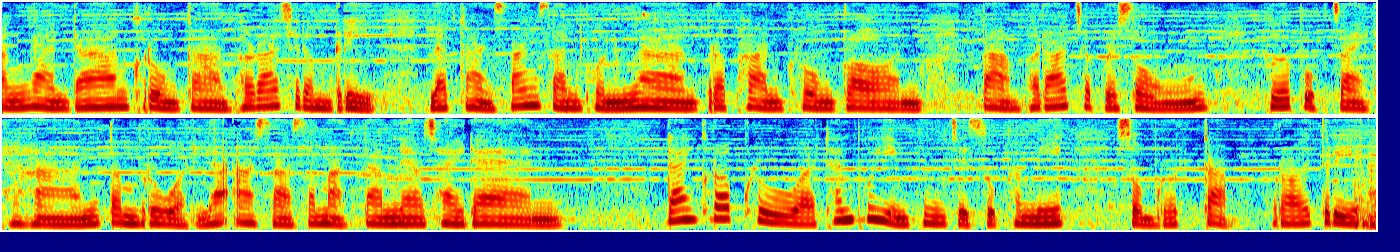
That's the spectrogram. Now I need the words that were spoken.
ั้งงานด้านโครงการพระราชดำริ และการสร้างสรรค์ผลงานประพันธ์โครงกรอนตามพระราชประสงค์ เพื่อปลุกใจทหาร ตำรวจ และอาสาสมัครตามแนวชายแดน ด้านครอบครัวท่านผู้หญิงพึงจิตสุภมิตร สมรสกับร้อยตรีอ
